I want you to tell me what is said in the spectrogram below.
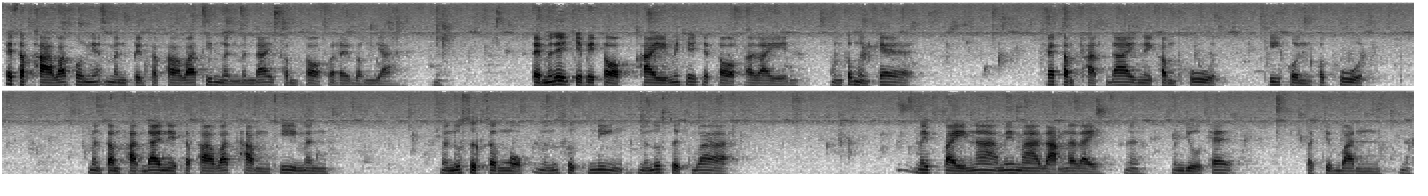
ไอ้สภาวะพวกนี้มันเป็นสภาวะที่เหมือนมันได้คำตอบอะไรบางอย่าง แต่ไม่ได้จะไปตอบใคร ไม่ใช่จะตอบอะไรนะมันก็เหมือนแค่ แค่สัมผัสได้ในคำพูด ที่คนเขาพูด มันสัมผัสได้ในสภาวะธรรมที่มันมันรู้สึกสงบ มันรู้สึกนิ่ง มันรู้สึกว่า ไม่ไปหน้าไม่มาหลังอะไรนะมันอยู่แค่ปัจจุบันนะ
